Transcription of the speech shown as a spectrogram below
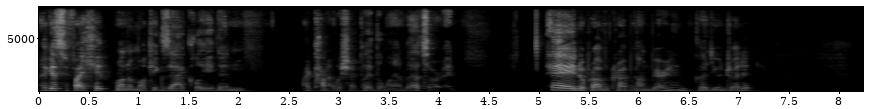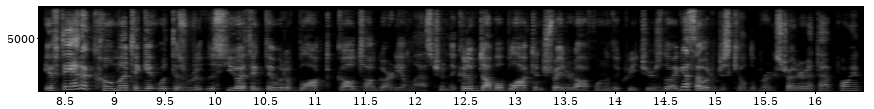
I guess if I hit run amok exactly, then I kind of wish I played the land, but that's all right. Hey, no problem, Crab Gone Berry. I'm glad you enjoyed it. If they had a Koma to get with this Rootless Yew, I think they would have blocked God's Hall Guardian last turn. They could have double blocked and traded off one of the creatures, though I guess I would have just killed the Bergstrider at that point.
